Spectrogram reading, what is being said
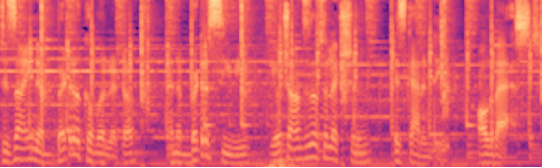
design a better cover letter and a better CV. Your chances of selection is guaranteed. All the best.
